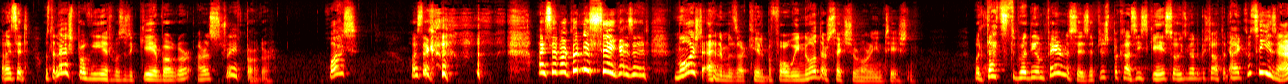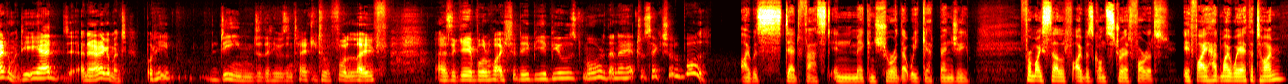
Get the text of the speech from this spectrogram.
And I said, Was the last burger you ate, was it a gay burger or a straight burger? What? Was that? I said, For goodness sake, I said, most animals are killed before we know their sexual orientation. Well, that's where the unfairness is. If just because he's gay, so he's going to be shot. I could see his argument. He had an argument, but he deemed that he was entitled to a full life as a gay bull. Why should he be abused more than a heterosexual bull? I was steadfast in making sure that we get Benji. For myself, I was going straight for it. If I had my way at the time,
